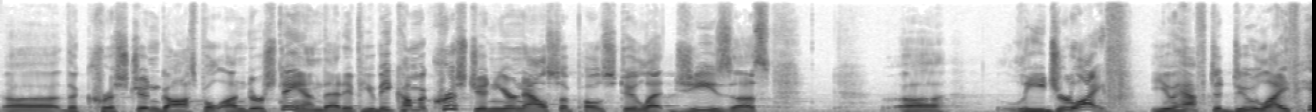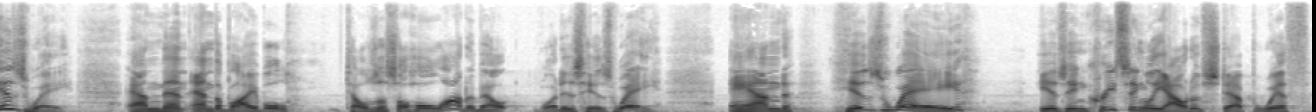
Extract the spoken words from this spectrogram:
uh, the Christian gospel understand that if you become a Christian, you're now supposed to let Jesus uh, lead your life. You have to do life His way. And then, and the Bible tells us a whole lot about what is His way. And His way is increasingly out of step with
